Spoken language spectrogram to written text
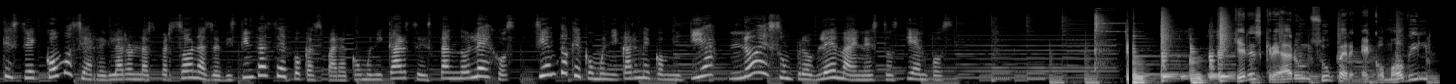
que sé cómo se arreglaron las personas de distintas épocas para comunicarse estando lejos, siento que comunicarme con mi tía no es un problema en estos tiempos. ¿Quieres crear un super ecomóvil?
